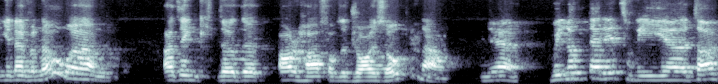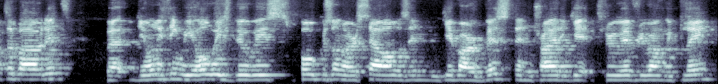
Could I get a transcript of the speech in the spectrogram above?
you never know. I think the, the our half of the draw is open now. Yeah, we looked at it, we uh, talked about it, but the only thing we always do is focus on ourselves and give our best and try to get through every round we play.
